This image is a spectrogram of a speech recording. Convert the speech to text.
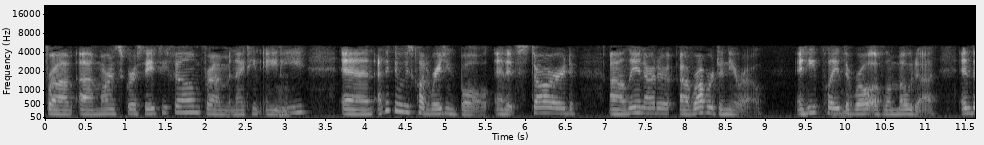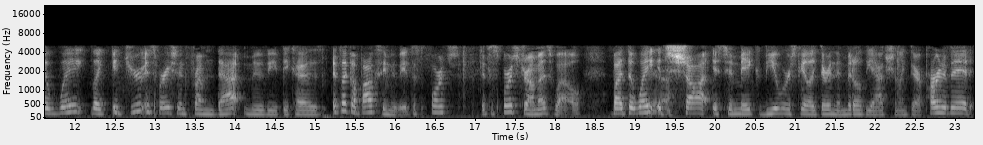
from a Martin Scorsese film from 1980, mm. and I think the movie's called Raging Bull, and it starred uh, Leonardo uh, Robert De Niro, and he played mm-hmm. the role of LaMotta. And the way, like, it drew inspiration from that movie because it's like a boxing movie. It's a sports, it's a sports drama as well. But the way yeah. it's shot is to make viewers feel like they're in the middle of the action, like they're a part of it,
